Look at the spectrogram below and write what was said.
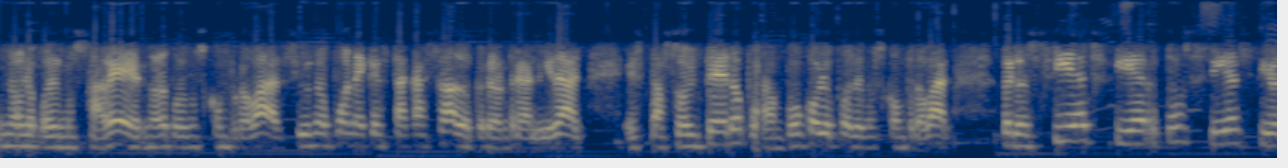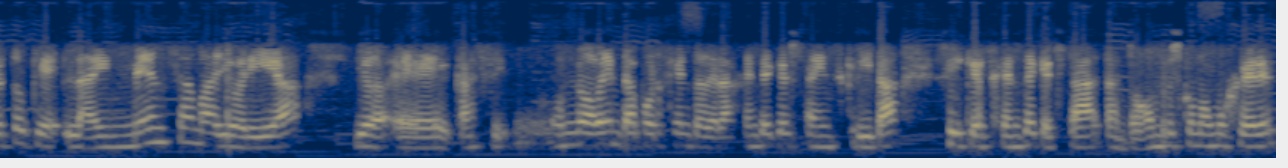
no lo podemos saber, no lo podemos comprobar. Si uno pone que está casado, pero en realidad está soltero, pues tampoco lo podemos comprobar. Pero sí es cierto, sí es cierto que la inmensa mayoría eh, casi un 90% de la gente que está inscrita sí que es gente que está, tanto hombres como mujeres,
